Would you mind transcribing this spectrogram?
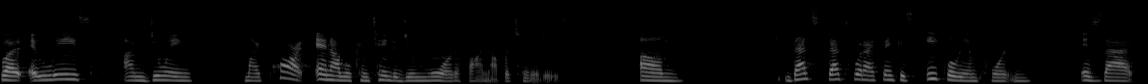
But at least I'm doing my part and I will continue to do more to find opportunities. Um, that's that's what I think is equally important is that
